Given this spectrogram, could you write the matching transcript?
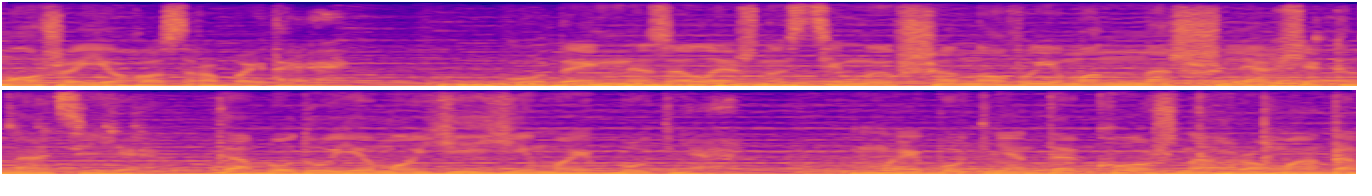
може його зробити. У День Незалежності ми вшановуємо наш шлях як нації та будуємо її майбутнє. Майбутнє, де кожна громада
